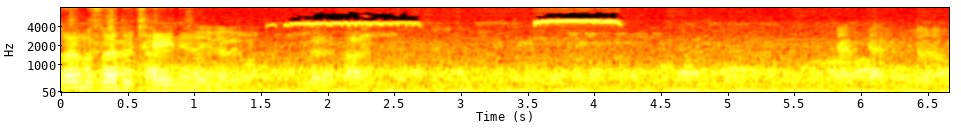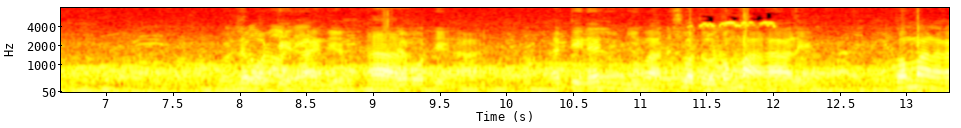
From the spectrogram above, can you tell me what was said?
ဆွဲမဆွဲသူချိန်နေချိန်နေလေးပါလက်နဲ့တားတက်တက်လွတ်တော့လက်ပေါ်တင်ထားနေတယ်လက်ပေါ်တင်ထားအဲတင်တဲ့လူညီမတချို့တော့တော့မှတ်ထားတယ်တော့မှတ်ထားက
